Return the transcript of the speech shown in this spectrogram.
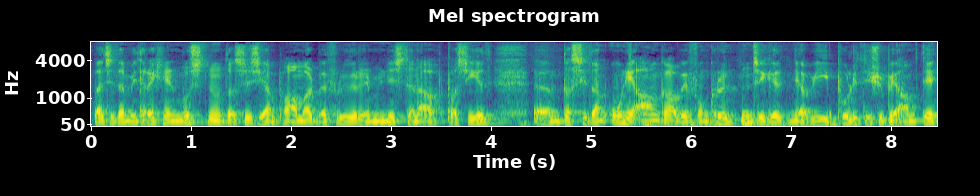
weil sie damit rechnen mussten, und das ist ja ein paar Mal bei früheren Ministern auch passiert, ähm, dass sie dann ohne Angabe von Gründen, sie gelten ja wie politische Beamte,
